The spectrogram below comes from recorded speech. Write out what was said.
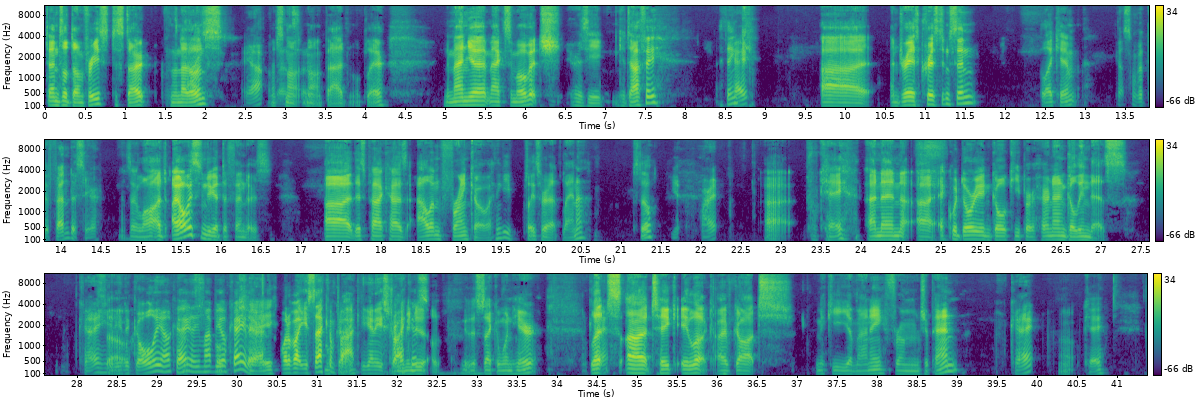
Denzel Dumfries to start from the Netherlands. Yeah. That's, That's not not a bad player. Nemanja Maximovic, or is he Getafe? I think. Okay. Uh, Andreas Christensen, I like him. Got some good defenders here. That's a lot. I always seem to get defenders. Uh, this pack has Alan Franco. I think he plays for Atlanta still. Yeah. All right. Uh, okay. And then uh, Ecuadorian goalkeeper Hernan Galindez. Okay. You need a goalie. Okay. You might be okay, there. What about your second Okay. pack? You got any Let me do- strikers? Do the second one here. Okay. Let's uh, take a look. I've got Miki Yamane from Japan. Okay. Okay.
